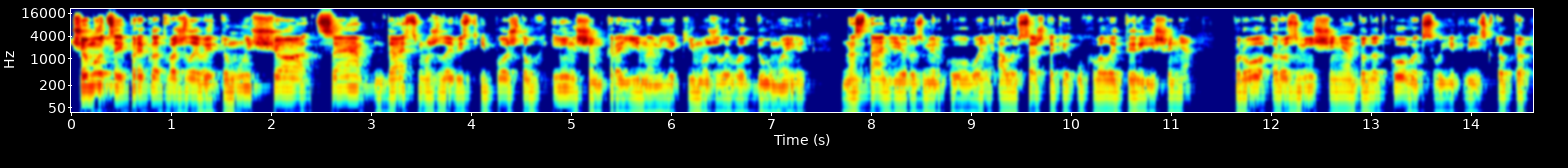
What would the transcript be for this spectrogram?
Чому цей приклад важливий? Тому що це дасть можливість і поштовх іншим країнам, які можливо думають на стадії розмірковувань, але все ж таки ухвалити рішення про розміщення додаткових своїх військ. Тобто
